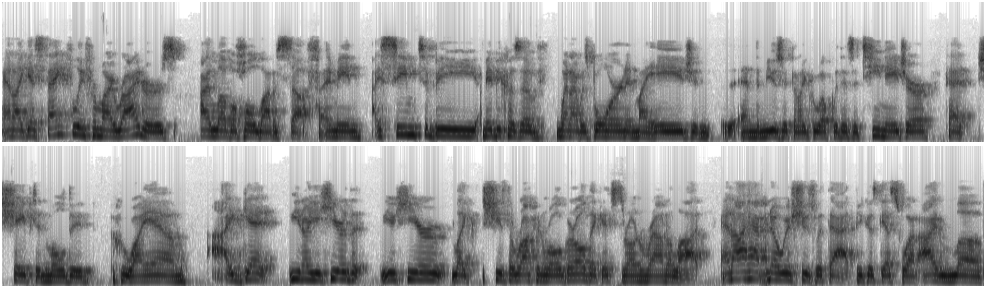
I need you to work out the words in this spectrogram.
And I guess thankfully for my riders, I love a whole lot of stuff. I mean, I seem to be maybe because of when I was born and my age and and the music that I grew up with as a teenager that shaped and molded who I am. I get, you know, you hear that you hear like she's the rock and roll girl that gets thrown around a lot. And I have no issues with that because guess what? I love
